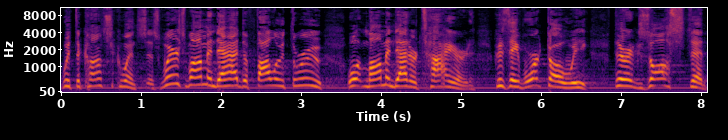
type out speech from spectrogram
with the consequences? Where's mom and dad to follow through? Well, mom and dad are tired because they've worked all week. They're exhausted.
